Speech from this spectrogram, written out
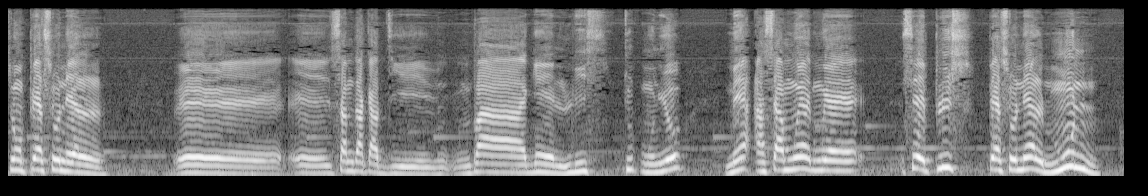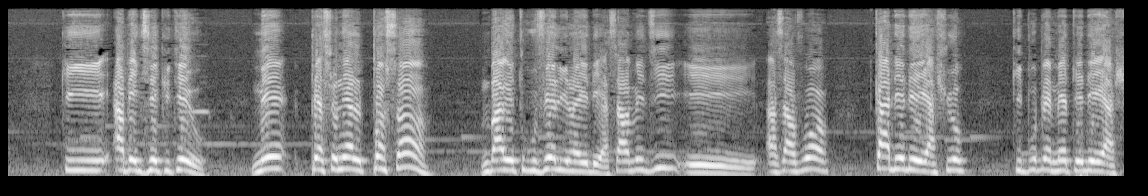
son personel E, e, Samda kap di, mpa gen lis tout moun yo, men asa mwen mwen se plus personel moun ki ap ekzekute yo. Men personel pensan, mba retrouve li lan EDH. Sa ve di, e, a savon, ka DDH yo, ki pou pemet EDH,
